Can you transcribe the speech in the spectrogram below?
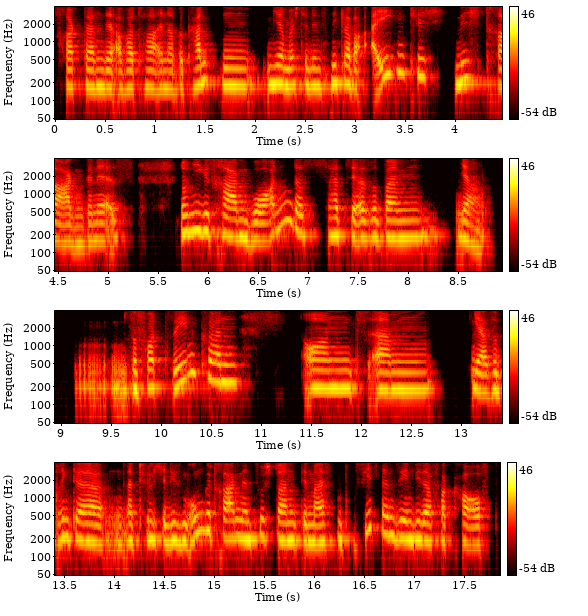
Fragt dann der Avatar einer Bekannten. Mia möchte den Sneaker aber eigentlich nicht tragen, denn er ist noch nie getragen worden. Das hat sie also beim, ja, sofort sehen können. Und ähm, ja, so bringt er natürlich in diesem ungetragenen Zustand den meisten Profit, wenn sie ihn wieder verkauft.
